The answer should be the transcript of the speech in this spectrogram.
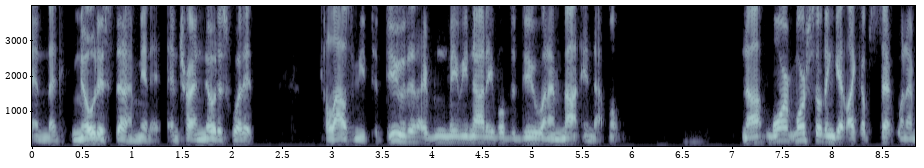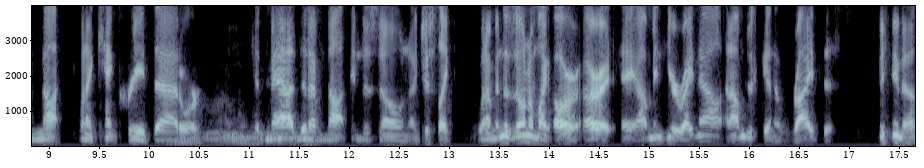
and like notice that I'm in it and try and notice what it allows me to do that I'm maybe not able to do when I'm not in that moment. Not more more so than get like upset when I'm not when I can't create that or get mad that I'm not in the zone. I just like when I'm in the zone, I'm like, all right, all right, hey, I'm in here right now, and I'm just gonna ride this. You know,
